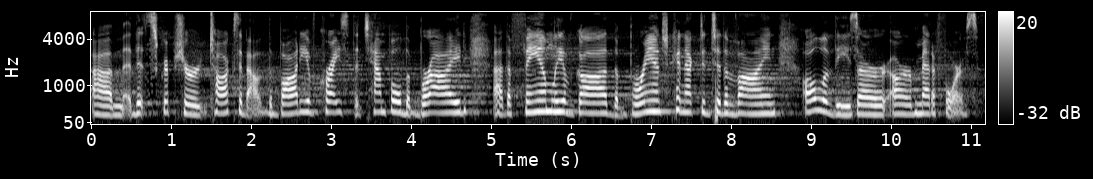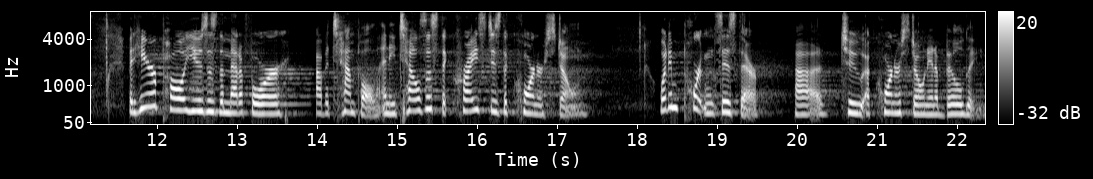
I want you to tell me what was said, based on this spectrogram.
um, that Scripture talks about the body of Christ, the temple, the bride, uh, the family of God, the branch connected to the vine. All of these are, are metaphors. But here, Paul uses the metaphor of a temple, and he tells us that Christ is the cornerstone. What importance is there uh, to a cornerstone in a building?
